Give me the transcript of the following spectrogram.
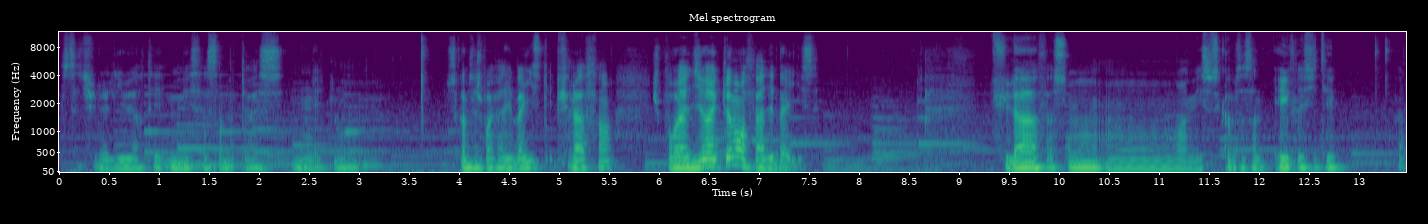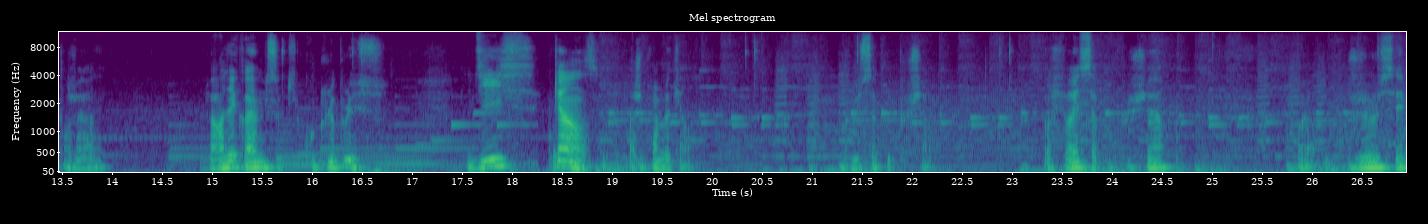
Statue de liberté, mais ça, ça m'intéresse nettement. C'est comme ça, je pourrais faire des balistes. Et puis à la fin, je pourrais directement faire des balistes. Puis là, de toute façon, on- ouais, mais c'est comme ça, ça. Électricité. Attends, je vais regarder. Je vais regarder quand même ce qui coûte le plus. 10, 15. Bah, je vais prendre le 15. En plus, ça coûte plus cher. Préféré, ça coûte plus cher. Voilà, je le sais.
